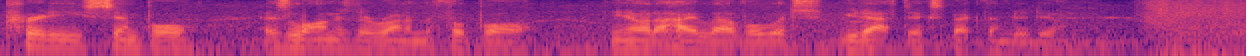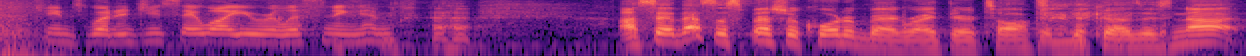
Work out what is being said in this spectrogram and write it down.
pretty simple as long as they're running the football, you know, at a high level, which you'd have to expect them to do. James, what did you say while you were listening to him? I said that's a special quarterback right there talking because it's not.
